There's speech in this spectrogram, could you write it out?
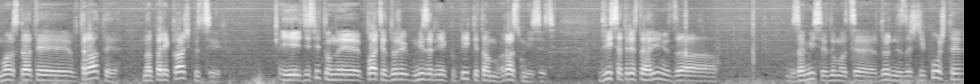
можна сказати, втрати на перекачку цих. І дійсно вони платять дуже мізерні копійки там раз в місяць. 200-300 гривень за, за місяць, думаю, це дуже незначні кошти.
